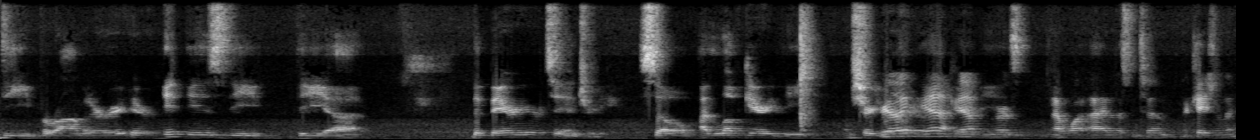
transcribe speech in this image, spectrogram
the barometer. It, it is the the uh, the barrier to entry. So I love Gary Vee. I'm sure you're really yeah yeah Vee Or- is. I, I listen to him occasionally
